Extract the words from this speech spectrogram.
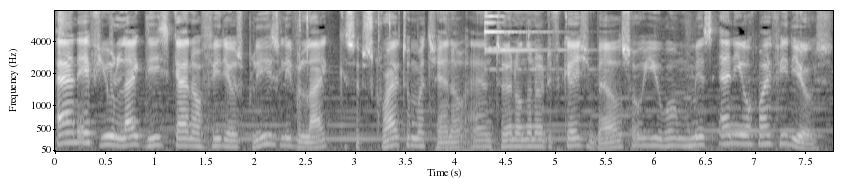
And if you like these kind of videos, please leave a like, subscribe to my channel and turn on the notification bell so you won't miss any of my videos.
